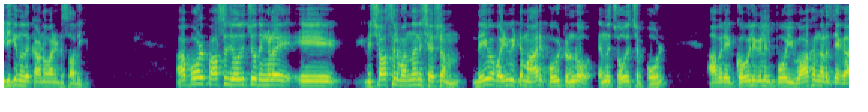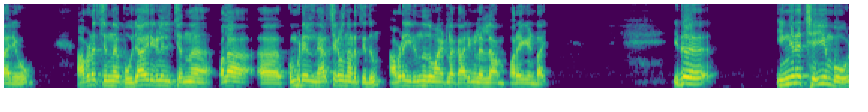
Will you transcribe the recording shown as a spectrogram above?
ഇരിക്കുന്നത് കാണുവാനായിട്ട് സാധിക്കും. അപ്പോൾ പാസ്റ്റർ ചോദിച്ചു നിങ്ങൾ ഈ വിശ്വാസത്തിൽ വന്നതിന് ശേഷം ദൈവ വഴിവിട്ട് മാറിപ്പോയിട്ടുണ്ടോ? എന്ന് ചോദിച്ചപ്പോൾ അവരെ കോവിലുകളിൽ പോയി വിവാഹം നടത്തിയ കാര്യവും അവിടെ ചെന്ന് പൂജാഗിരികളിൽ ചെന്ന് പല കുമ്പിടൽ നേർച്ചകൾ നടത്തിയതും അവിടെ ഇരുന്നതുമായിട്ടുള്ള കാര്യങ്ങളെല്ലാം പറയുകയുണ്ടായി. ഇത് ഇങ്ങനെ ചെയ്യുമ്പോൾ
